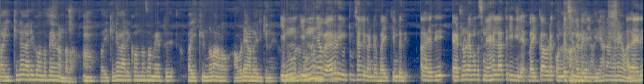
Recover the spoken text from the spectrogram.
ബൈക്കിന്റെ കാര്യമൊക്കെ വന്നപ്പോൾ ഞാൻ കണ്ടതാ. ബൈക്കിന്റെ ബൈക്കിന്റെ കാര്യമൊക്കെ വന്ന സമയത്ത് ബൈക്ക് നിങ്ങളാണോ അവിടെയാണോ ഇരിക്കുന്നത് ഇന്ന് ഇന്ന് ഞാൻ വേറൊരു യൂട്യൂബ് ചാനൽ കണ്ടേ ബൈക്കിന്റെത് അതായത് ഏട്ടനോട് നമുക്ക് സ്നേഹമില്ലാത്ത രീതിയിൽ ബൈക്ക് അവിടെ കൊണ്ടുവച്ചു എന്നുള്ള രീതിയിൽ ഞാൻ അങ്ങനെ അതായത്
